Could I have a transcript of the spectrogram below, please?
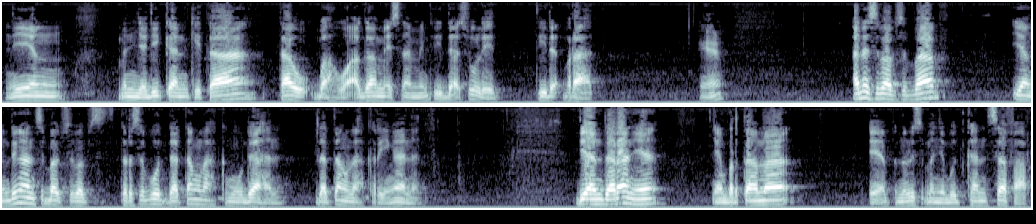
Ini yang menjadikan kita tahu bahwa agama Islam ini tidak sulit, tidak berat. Ya. Ada sebab-sebab yang dengan sebab-sebab tersebut datanglah kemudahan, datanglah keringanan. Di antaranya yang pertama ya penulis menyebutkan safar.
